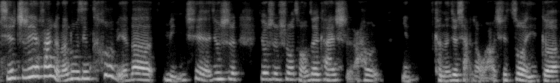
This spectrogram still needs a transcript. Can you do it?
其实职业发展的路径特别的明确，就是就是说从最开始，然后你可能就想着我要去做一个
